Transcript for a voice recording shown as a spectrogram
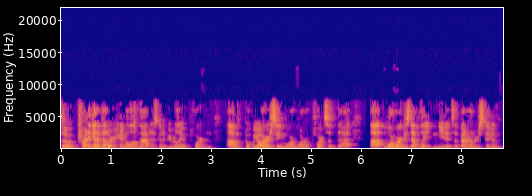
So trying to get a better handle on that is going to be really important. Um, but we are seeing more and more reports of that. Uh, more work is definitely needed to better understand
